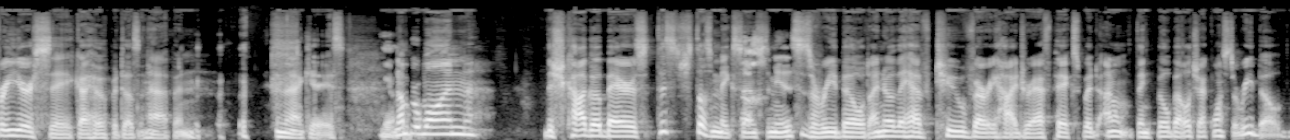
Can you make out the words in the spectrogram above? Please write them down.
for your sake, I hope it doesn't happen in that case. Yeah. Number one, the Chicago Bears. This just doesn't make sense to me. This is a rebuild. I know they have two very high draft picks, but I don't think Bill Belichick wants to rebuild.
